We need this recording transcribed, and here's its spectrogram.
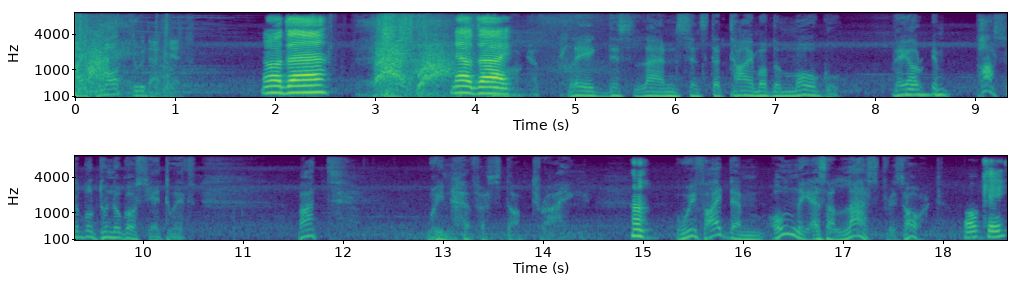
I cannot do that yet. Nu, da. Nu, dai. Saurok have plagued this land since the time of the Mogu. They are impossible to negotiate with. But we never stop trying. Huh. We fight them only as a last resort. Ok. Ia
